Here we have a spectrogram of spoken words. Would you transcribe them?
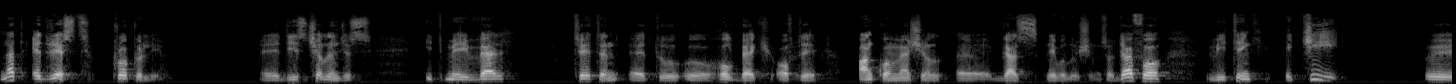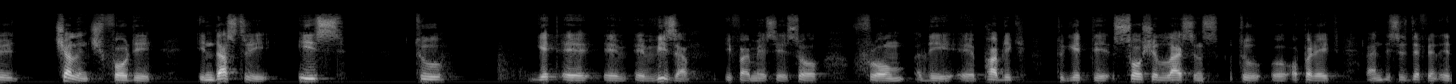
not addressed properly, uh, these challenges, it may well threaten uh, to uh, hold back of the unconventional uh, gas revolution. So therefore, we think a key challenge for the industry is to get a, a, a, visa, if I may say so, from the uh, public to get the social license to uh, operate. And this is definitely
